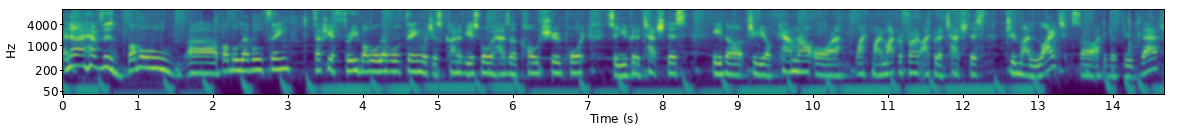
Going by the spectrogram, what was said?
And then I have this bubble, uh, bubble level thing. It's actually a three bubble level thing, which is kind of useful. It has a cold shoe port, so you could attach this either to your camera or like my microphone, I could attach this to my light. So I could just do that.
